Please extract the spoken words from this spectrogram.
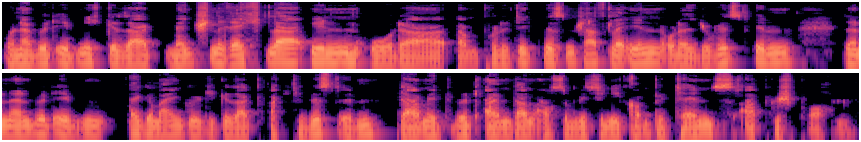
Und da wird eben nicht gesagt MenschenrechtlerIn oder ähm, PolitikwissenschaftlerIn oder JuristIn, sondern wird eben allgemeingültig gesagt AktivistIn. Damit wird einem dann auch so ein bisschen die Kompetenz abgesprochen.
